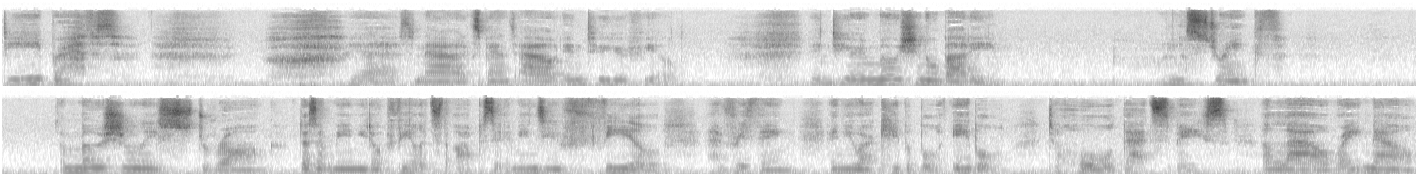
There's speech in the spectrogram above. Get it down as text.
Deep breaths. Yes, now it expands out into your field, into your emotional body Mm, strength. Emotionally strong doesn't mean you don't feel, it's the opposite. It means you feel everything and you are capable, able to hold that space. Allow right now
